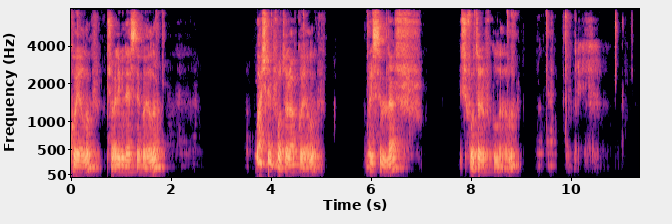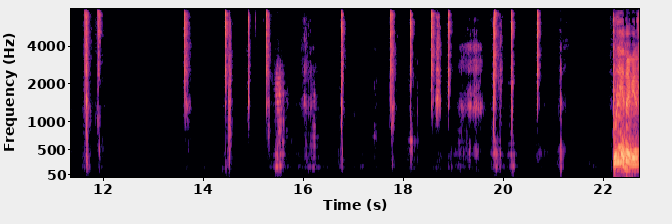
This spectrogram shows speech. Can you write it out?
Koyalım. Şöyle bir nesne koyalım. Başka bir fotoğraf koyalım. Resimler. Şu fotoğrafı kullanalım. Buraya da bir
